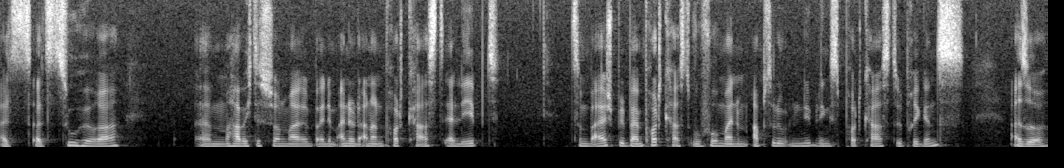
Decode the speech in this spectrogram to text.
als, als Zuhörer. Ähm, habe ich das schon mal bei dem einen oder anderen Podcast erlebt. Zum Beispiel beim Podcast UFO, meinem absoluten Lieblingspodcast übrigens. Also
